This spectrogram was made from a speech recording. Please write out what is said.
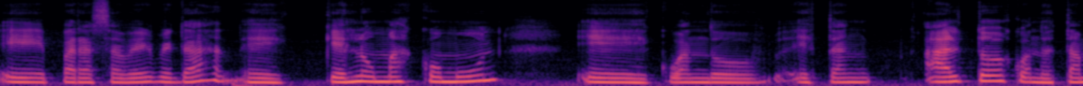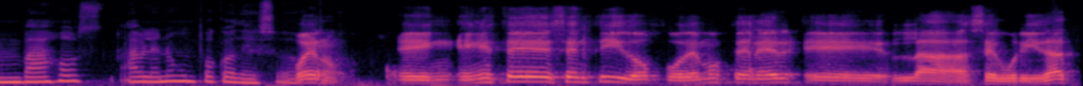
eh, para saber, verdad, eh, qué es lo más común eh, cuando están altos, cuando están bajos? Háblenos un poco de eso. Bueno, en, en, este sentido podemos tener la seguridad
